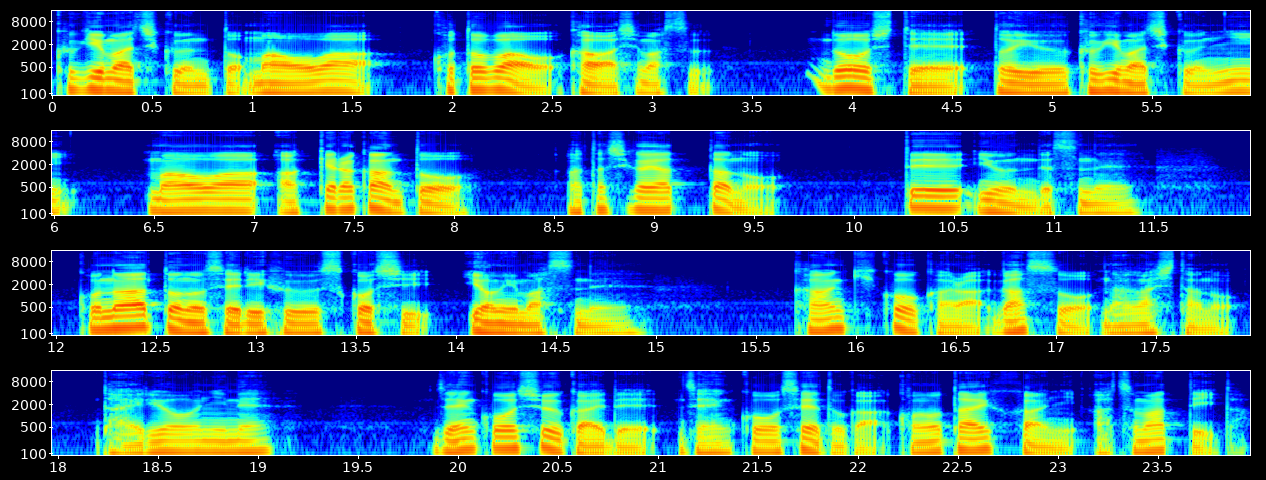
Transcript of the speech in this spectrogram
釘町くんと魔王は言葉を交わします。どうしてという釘町くんに、魔王はあっけらかんと、私がやったのって言うんですね。この後のセリフ少し読みますね。換気口からガスを流したの。大量にね。全校集会で全校生徒がこの体育館に集まっていた。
